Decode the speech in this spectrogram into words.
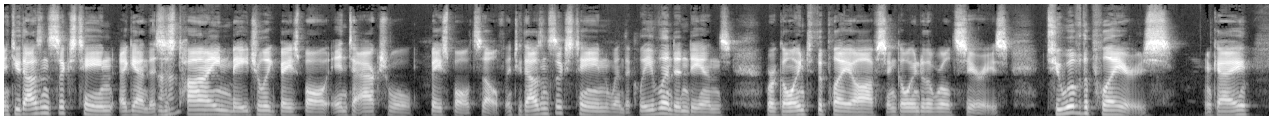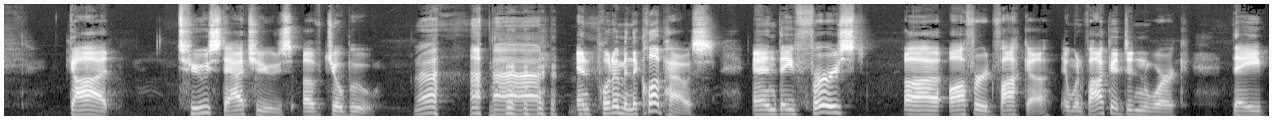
in 2016, again, this is tying Major League Baseball into actual baseball itself. In 2016, when the Cleveland Indians were going to the playoffs and going to the World Series, two of the players, okay, got two statues of Jobu and put them in the clubhouse. And they first uh, offered vodka, and when vodka didn't work, they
